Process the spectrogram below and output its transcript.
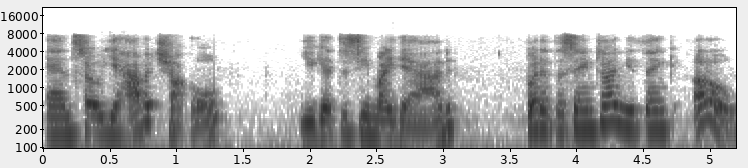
And so you have a chuckle, you get to see my dad, but at the same time, you think, oh,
